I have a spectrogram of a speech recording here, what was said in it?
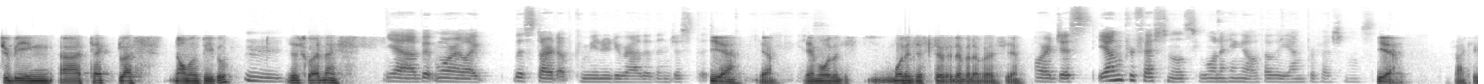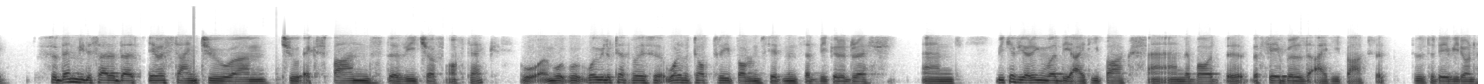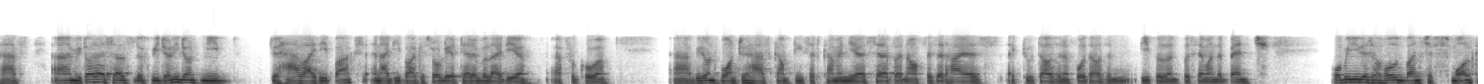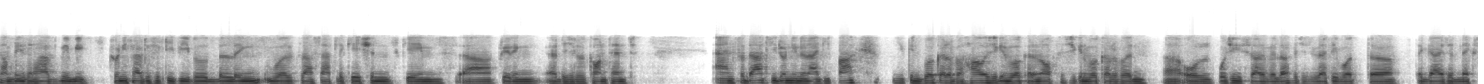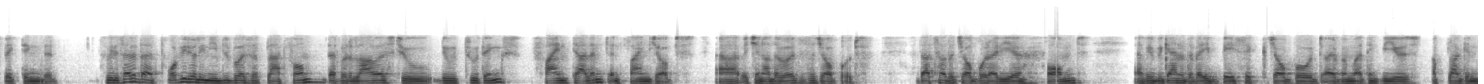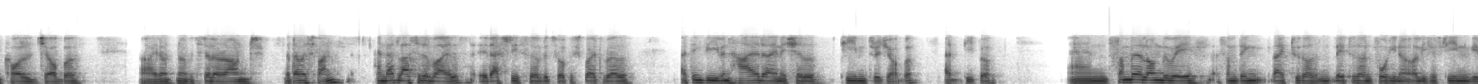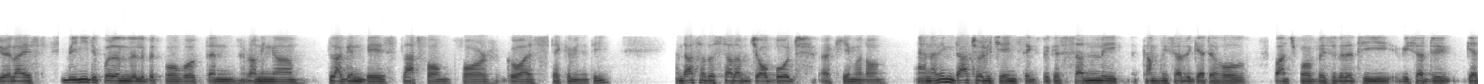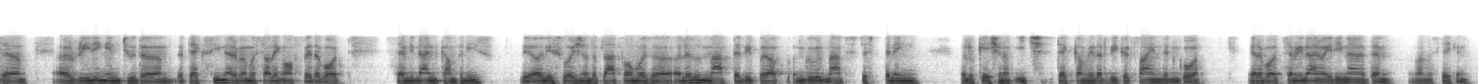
to being uh, tech plus normal people. Mm. Just quite nice. Yeah, a bit more like the startup community rather than just the yeah yeah. yeah more than just more than just the developers yeah. Or just young professionals who want to hang out with other young professionals. Yeah exactly. So then we decided that it was time to um, to expand the reach of, of tech. What we looked at was uh, what are the top three problem statements that we could address? And we kept hearing about the IT parks and about the, the fabled IT parks that till today we don't have. And we thought ourselves, look, we really don't need to have IT parks. An IT park is probably a terrible idea uh, for Goa. Uh, we don't want to have companies that come in here, set up an office that hires like 2,000 or 4,000 people and puts them on the bench. What we need is a whole bunch of small companies that have maybe 25 to 50 people building world-class applications, games, uh, creating uh, digital content. And for that, you don't need an IT park. You can work out of a house, you can work out of an office, you can work out of an uh, old Portuguese style villa, which is exactly what the, the guys at Next Big Thing did. So we decided that what we really needed was a platform that would allow us to do two things, find talent and find jobs, uh, which in other words is a job board. So that's how the job board idea formed. Uh, we began with a very basic job board. I remember, I think we used a plugin called Jobber. Uh, I don't know if it's still around, but that was fun. And that lasted a while. It actually served its purpose quite well. I think we even hired our initial team through Jobber at Deeper. And somewhere along the way, something like 2000, late 2014 or early 15, we realized we need to put in a little bit more work than running a plugin based platform for Goa's tech community. And that's how the startup job board uh, came along. And I think that really changed things because suddenly companies started to get a whole bunch more visibility. We started to get a, a reading into the, the tech scene. I remember starting off with about 79 companies. The earliest version of the platform was a, a little map that we put up on Google Maps, just pinning the location of each tech company that we could find in Goa. We had about 79 or 89 of them, if I'm not mistaken.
